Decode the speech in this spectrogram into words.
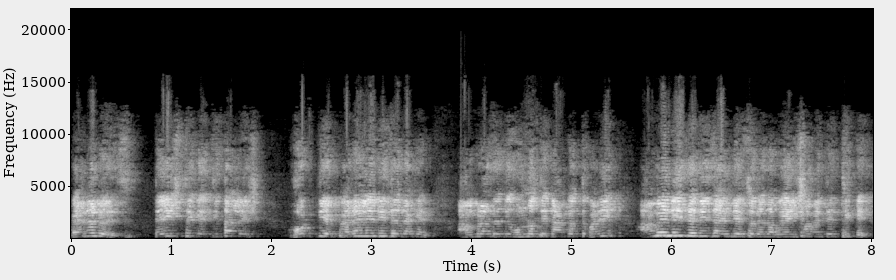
প্যানেল হয়েছে তেইশ থেকে তেতাল্লিশ ভোট দিয়ে প্যানেলে নিতে দেখেন। আমরা যদি উন্নতি না করতে পারি আমি নিজে রিজাইন দিয়ে চলে যাব এই সমিতির থেকে।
